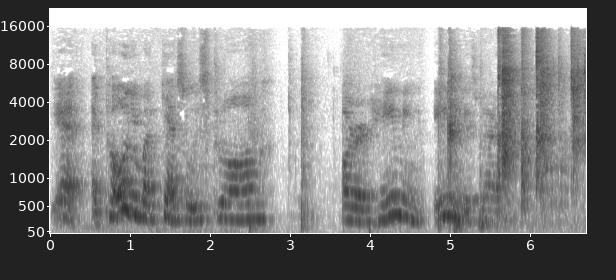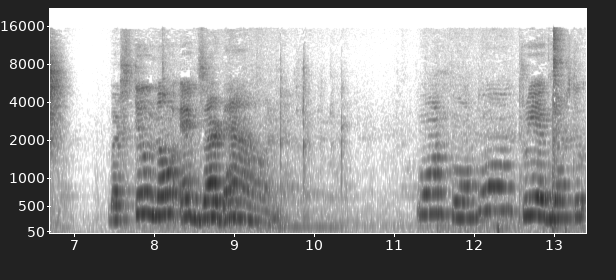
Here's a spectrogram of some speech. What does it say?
Yeah, I told you my castle is strong. Or her aiming, aiming is bad. But still no eggs are down. One, one, one. Three eggs are still.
